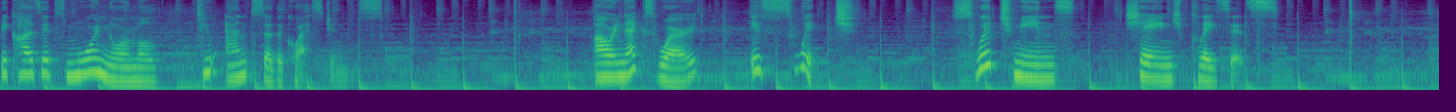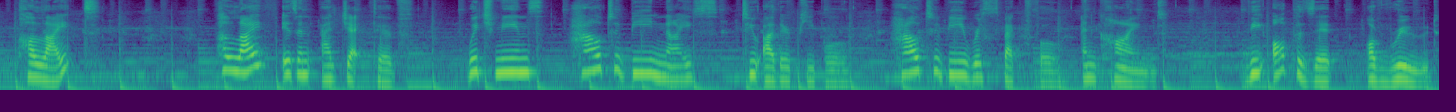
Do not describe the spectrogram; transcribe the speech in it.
because it's more normal to answer the questions. Our next word is switch. Switch means change places. Polite. Polite is an adjective, which means how to be nice to other people, how to be respectful and kind. The opposite of rude.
